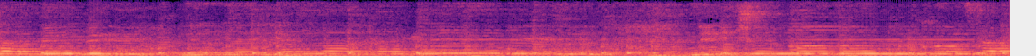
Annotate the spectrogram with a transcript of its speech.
حبيبي يلا يلا حبيبي نجم ظن كوزا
